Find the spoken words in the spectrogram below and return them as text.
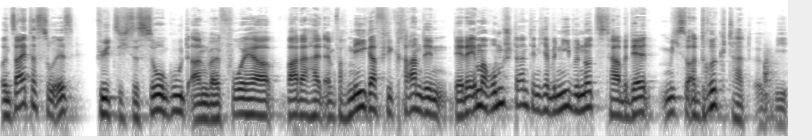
Und seit das so ist, fühlt sich das so gut an, weil vorher war da halt einfach mega viel Kram, den, der da immer rumstand, den ich aber nie benutzt habe, der mich so erdrückt hat irgendwie.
